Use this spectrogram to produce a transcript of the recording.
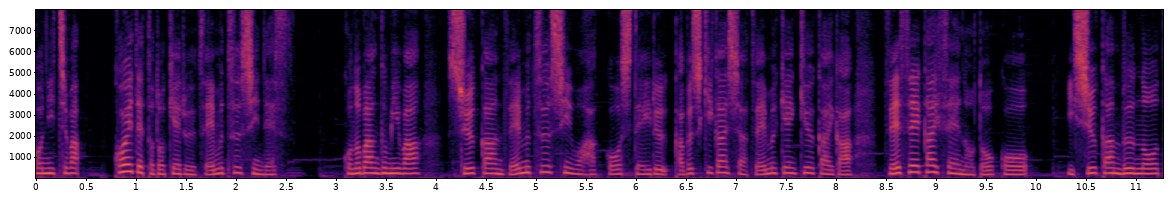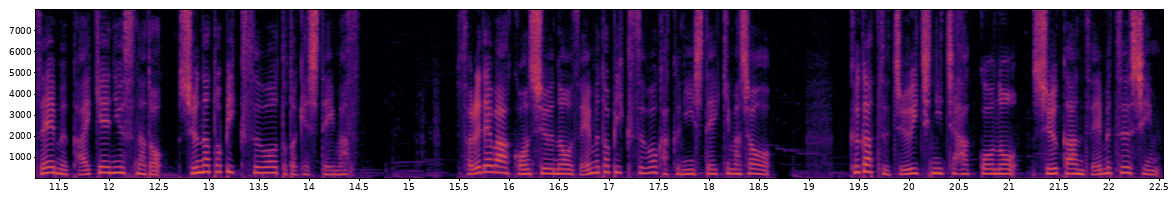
こんにちは。声で届ける税務通信です。この番組は、週刊税務通信を発行している株式会社税務研究会が、税制改正の動向、1週間分の税務会計ニュースなど、旬なトピックスをお届けしています。それでは今週の税務トピックスを確認していきましょう。9月11日発行の週刊税務通信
